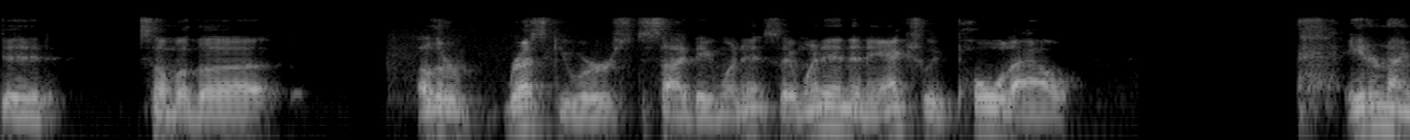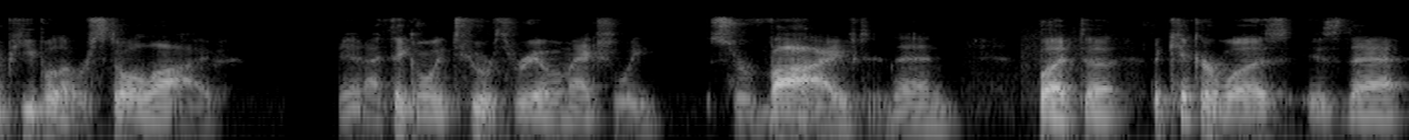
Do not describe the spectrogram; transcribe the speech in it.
did some of the other rescuers decide they went in. So they went in and they actually pulled out eight or nine people that were still alive. And I think only two or three of them actually survived then. But uh, the kicker was is that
